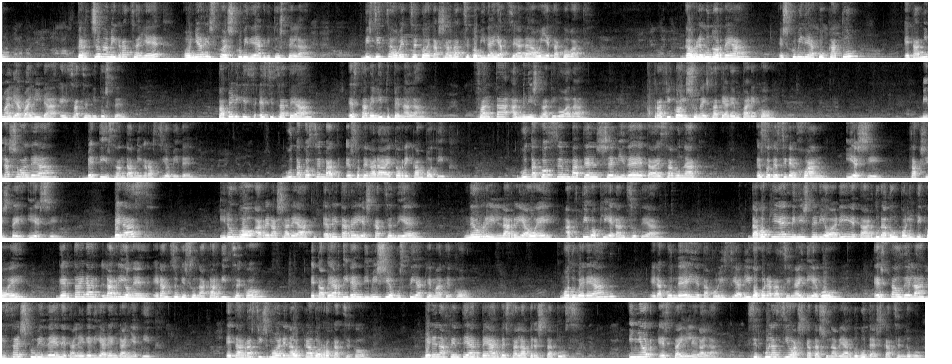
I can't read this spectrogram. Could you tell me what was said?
pertsona migratzaileek oinarrizko eskubideak dituztela. Bizitza hobetzeko eta salbatzeko bidaiatzea da hoietako bat. Gaur egun ordea, eskubideak ukatu eta animaliak balira eizatzen dituzte. Paperik ez izatea, ez da delitu penala. Falta administratiboa da. Trafiko izuna izatearen pareko. Bidaso aldea, beti izan da migrazio bide. Gutako zenbat ezote gara etorri kanpotik. Gutako zenbaten senide eta ezagunak ezote ziren joan iesi, taksistei iesi. Beraz, irungo harrera sareak herritarrei eskatzen die, neurri larri hauei aktiboki erantzutea. Dagokien ministerioari eta arduradun politikoei, gertaera larri honen erantzukizunak argitzeko eta behar diren dimisio guztiak emateko. Modu berean, erakundei eta poliziari gogorarazi nahi diegu, ez daudela giza eskubideen eta legediaren gainetik. Eta arrazismoaren aurka borrokatzeko. Beren agenteak behar bezala prestatuz. Inor ez da ilegala. Zirkulazio askatasuna behar dugu eta eskatzen dugu.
